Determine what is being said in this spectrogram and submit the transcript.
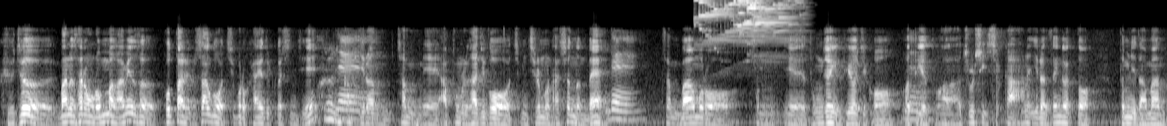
그저 많은 사람을 원망하면서 보따리를 싸고 집으로 가야 될 것인지 그러니까 네. 이런 참 예, 아픔을 가지고 지금 질문하셨는데 네. 참 마음으로 좀 예, 동정이 되어지고 네. 어떻게 도와줄 수 있을까 하는 이런 생각도 듭니다만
